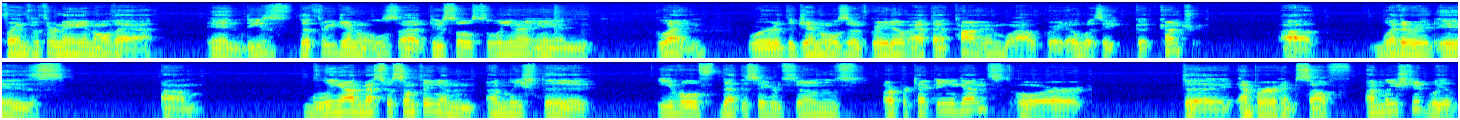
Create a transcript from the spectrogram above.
friends with Renais and all that. And these, the three generals, uh, Duessel, Selena, and Glen, were the generals of Grado at that time, while Grado was a good country. Uh, whether it is um, Lyon messed with something and unleashed the evil that the Sacred Stones are protecting against, or the Emperor himself unleashed it, we'll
